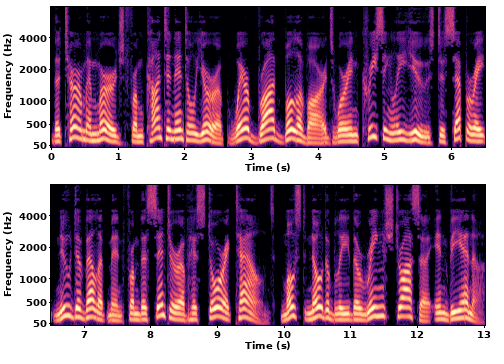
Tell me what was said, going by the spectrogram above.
the term emerged from continental Europe where broad boulevards were increasingly used to separate new development from the center of historic towns, most notably the Ringstrasse in Vienna.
